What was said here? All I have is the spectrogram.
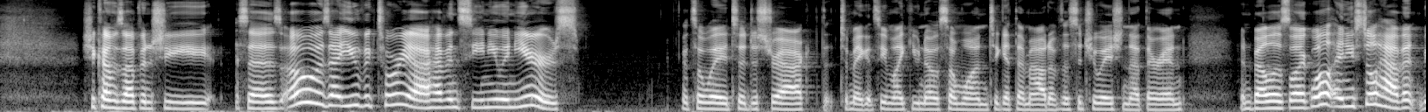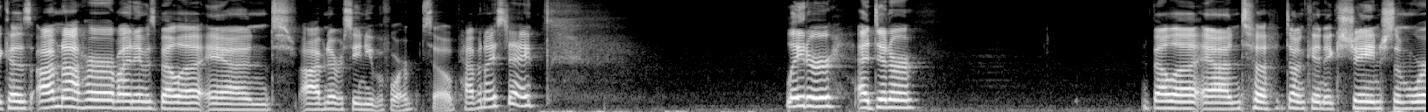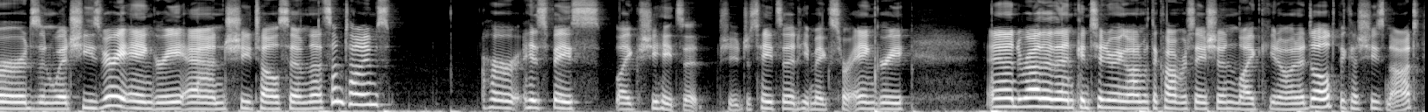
She comes up and she says, Oh, is that you, Victoria? I haven't seen you in years. It's a way to distract, to make it seem like you know someone to get them out of the situation that they're in. And Bella's like, Well, and you still haven't because I'm not her. My name is Bella and I've never seen you before. So have a nice day. Later at dinner, Bella and uh, Duncan exchange some words in which he's very angry and she tells him that sometimes her his face like she hates it. She just hates it. He makes her angry. And rather than continuing on with the conversation like, you know, an adult because she's not,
